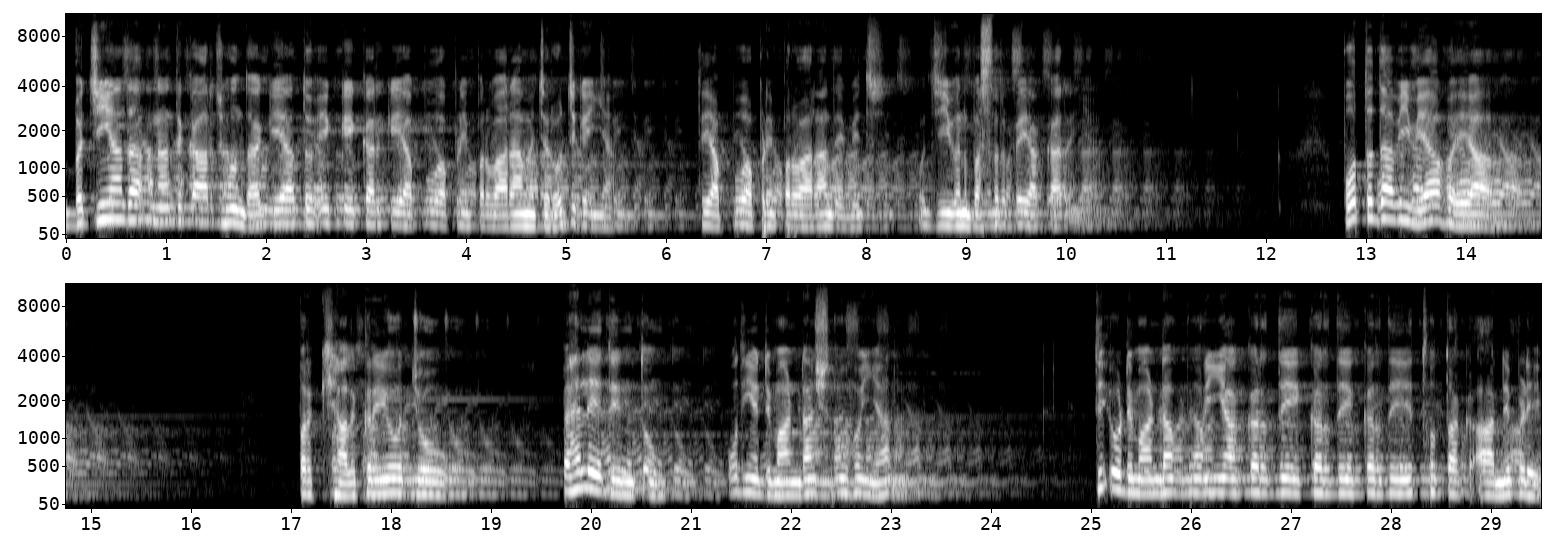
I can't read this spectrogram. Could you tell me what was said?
ਬੱਚੀਆਂ ਦਾ ਆਨੰਦ ਕਾਰਜ ਹੁੰਦਾ ਗਿਆ ਤਾਂ ਇੱਕ ਇੱਕ ਕਰਕੇ ਆਪੋ ਆਪਣੇ ਪਰਿਵਾਰਾਂ ਵਿੱਚ ਰੁੱਝ ਗਈਆਂ ਤੇ ਆਪੋ ਆਪਣੇ ਪਰਿਵਾਰਾਂ ਦੇ ਵਿੱਚ ਉਹ ਜੀਵਨ ਬਸਰ ਪਿਆ ਕਰ ਰਹੀਆਂ। ਪੁੱਤ ਦਾ ਵੀ ਵਿਆਹ ਹੋਇਆ। ਪਰ ਖਿਆਲ ਕਰਿਓ ਜੋ ਪਹਿਲੇ ਦਿਨ ਤੋਂ ਉਹਦੀਆਂ ਡਿਮਾਂਡਾਂ ਸ਼ੁਰੂ ਹੋਈਆਂ ਨਾ ਤੇ ਉਹ ਡਿਮਾਂਡਾਂ ਪੂਰੀਆਂ ਕਰਦੇ ਕਰਦੇ ਕਰਦੇ ਇੱਥੋਂ ਤੱਕ ਆ ਨਿਬੜੇ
